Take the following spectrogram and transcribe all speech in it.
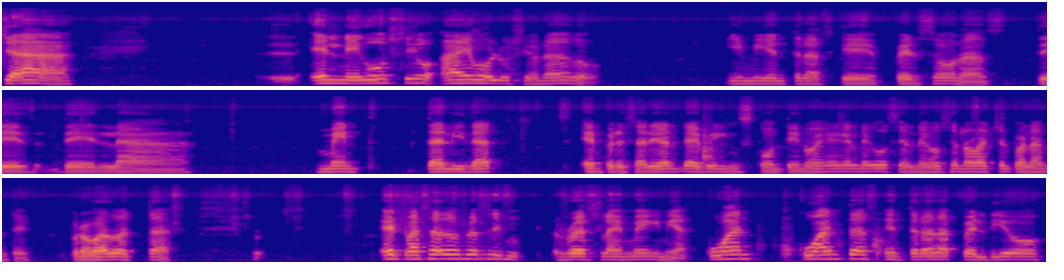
ya el negocio ha evolucionado. Y mientras que personas desde la mentalidad empresarial de Vince continúen en el negocio, el negocio no va a echar para adelante. Probado está. El pasado WrestleMania, ¿cuántas entradas perdió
